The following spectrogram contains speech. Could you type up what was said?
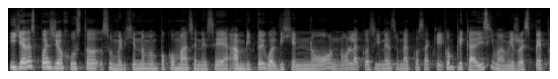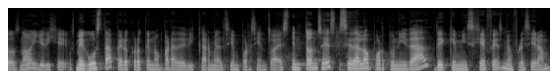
Y ya después yo justo sumergiéndome un poco más en ese ámbito, igual dije, no, no, la cocina es una cosa que complicadísima, mis respetos, ¿no? Y yo dije, me gusta, pero creo que no para dedicarme al 100% a eso. Entonces se da la oportunidad de que mis jefes me ofrecieran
